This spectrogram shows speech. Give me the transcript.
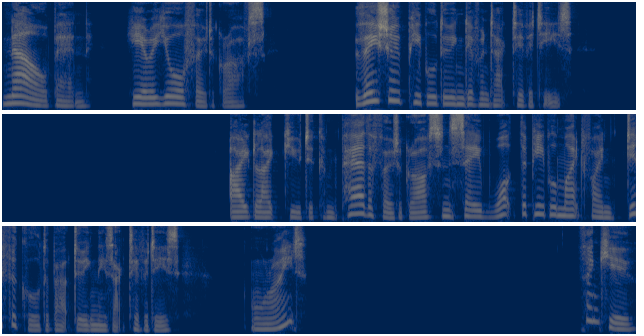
Now, Ben, here are your photographs. They show people doing different activities. I'd like you to compare the photographs and say what the people might find difficult about doing these activities. All right? Thank you.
